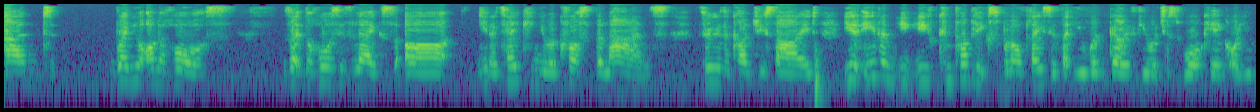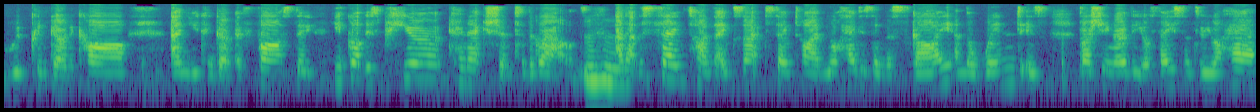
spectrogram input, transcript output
And when you're on a horse, it's like the horse's legs are, you know, taking you across the lands through the countryside. You even you, you can probably explore places that you wouldn't go if you were just walking, or you would, could go in a car, and you can go fast. So you've got this pure connection to the ground, Mhm. and at the same time, the exact same time, your head is in the sky, and the wind is brushing over your face and through your hair,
